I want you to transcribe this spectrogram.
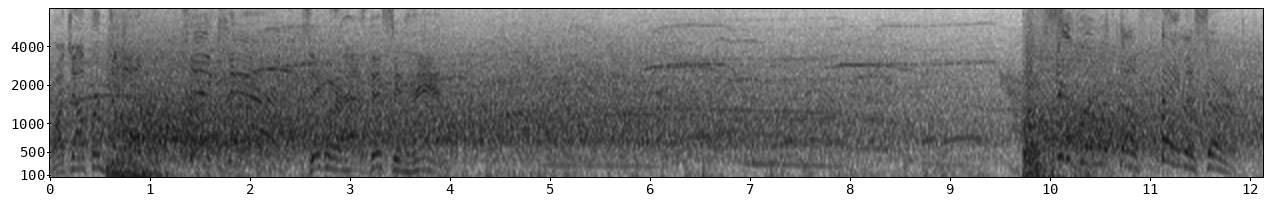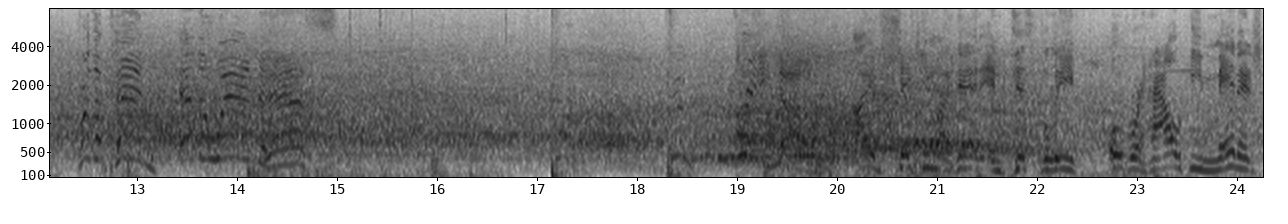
Watch out for Dolph. Zigzag! Ziggler has this in hand. Famouser. For the pin and the win! Yes. Three, no! I am shaking my head in disbelief over how he managed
